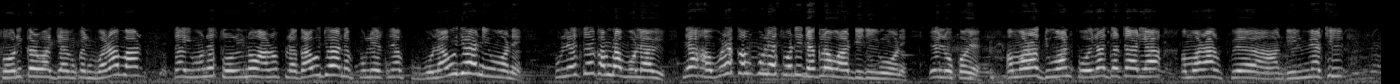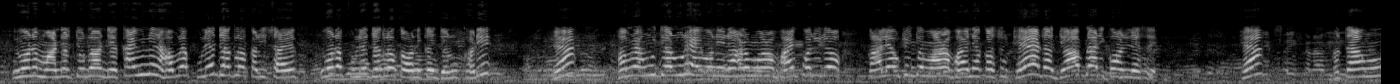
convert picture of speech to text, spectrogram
ચોરી કરવા જાય કરીને બરાબર, તો ઈવોને ચોરીનો આરોપ લગાવવું જોઈએ ને પોલીસને બોલાવવું જોઈએ ને ઈવોને પોલીસને કમ ના બોલાવી? ને હવે કમ પોલીસ વટી ઢગલો વાળી દીધી ઈવોને એ લોકોએ. અમારા જુવાન પોયરા જતા રહ્યા, અમારા દિલમેથી. ઈવોને માંડલ ચોટવા દેખાયું ને હવે પોલીસ ઢગલો કરી સાહેબ. ઈવોને પોલીસ ઢગલો કરવાની કઈ જરૂર ખરી? હે? હવે હું જરૂર હે નહીં મારો ભાઈ પડી ગયો કાલે ઉઠીને જો મારા ભાઈને કશું છે તો જવાબદારી કોણ લેશે? હે? હતા હું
